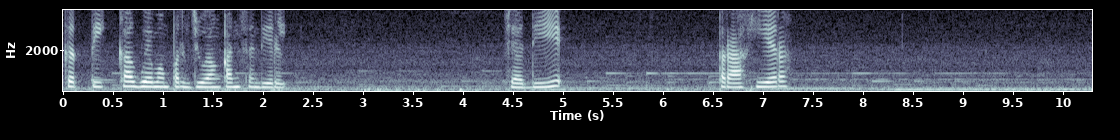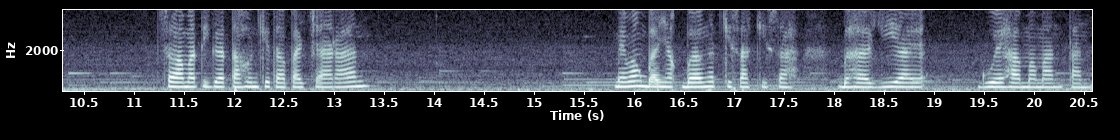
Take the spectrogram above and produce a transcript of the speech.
ketika gue memperjuangkan sendiri. Jadi, terakhir, selama tiga tahun kita pacaran, memang banyak banget kisah-kisah bahagia gue sama mantan.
